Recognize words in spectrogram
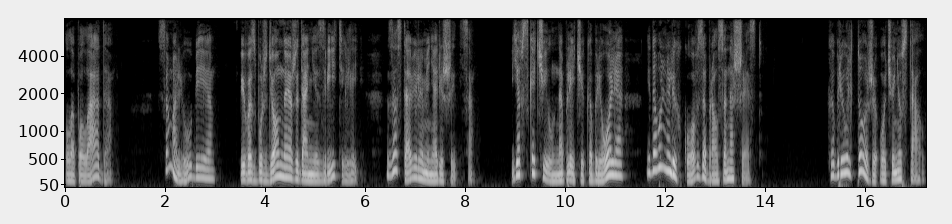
Лаполада, самолюбие и возбужденное ожидание зрителей заставили меня решиться я вскочил на плечи кабриоля и довольно легко взобрался на шест. Кабриоль тоже очень устал,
